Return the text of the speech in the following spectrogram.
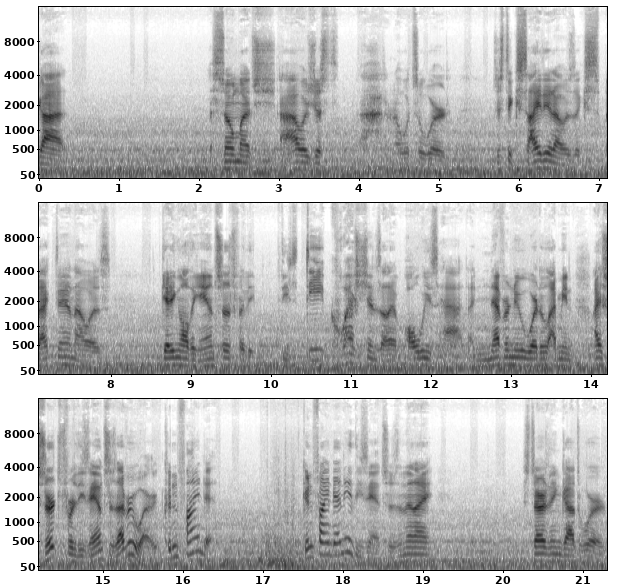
got so much. I was just, I don't know what's the word. Just excited. I was expectant. I was getting all the answers for the these deep questions that I've always had. I never knew where to. I mean, I searched for these answers everywhere, couldn't find it. Couldn't find any of these answers, and then I started in God's Word.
